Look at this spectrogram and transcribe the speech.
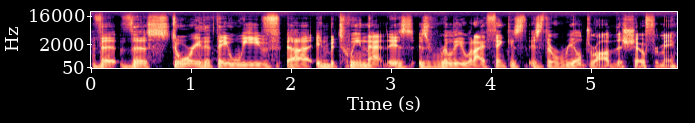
the the story that they weave uh, in between that is is really what I think is is the real draw of this show for me.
